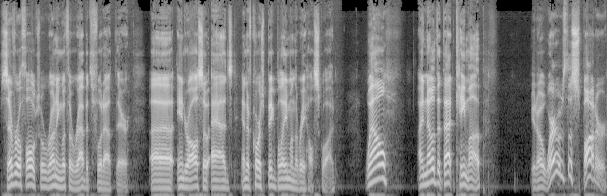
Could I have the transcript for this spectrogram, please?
Several folks were running with a rabbit's foot out there. Uh, Andrew also adds, and of course, big blame on the Rahal squad. Well, I know that that came up. You know, where was the spotter?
